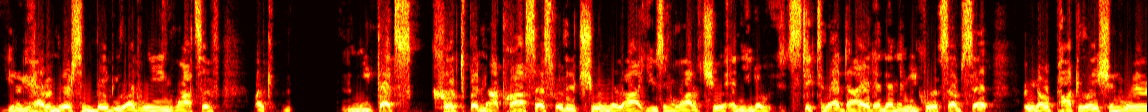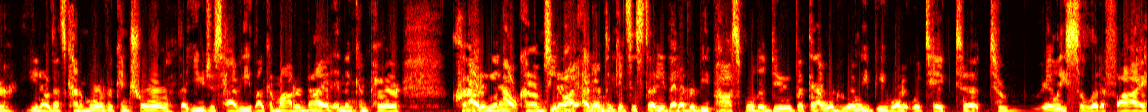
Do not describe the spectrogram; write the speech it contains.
you know you have them nursing baby led weaning lots of like meat that's cooked but not processed where they're chewing a lot using a lot of chewing and you know stick to that diet and then an equal subset or you know a population where you know that's kind of more of a control that you just have eat like a modern diet and then compare crowding and outcomes. You know I, I don't think it's a study that ever be possible to do but that would really be what it would take to to really solidify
